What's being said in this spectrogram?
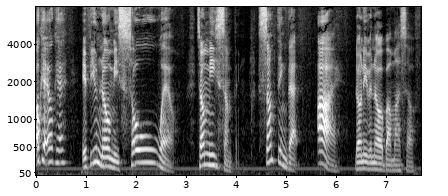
Okay, okay. If you know me so well, tell me something. Something that I don't even know about myself.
